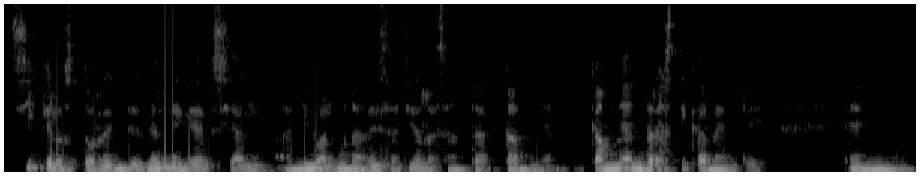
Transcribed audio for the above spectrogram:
Sí que los torrentes del Negev, si han, ido alguna vez a Tierra Santa, cambian, cambian drásticamente. En,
